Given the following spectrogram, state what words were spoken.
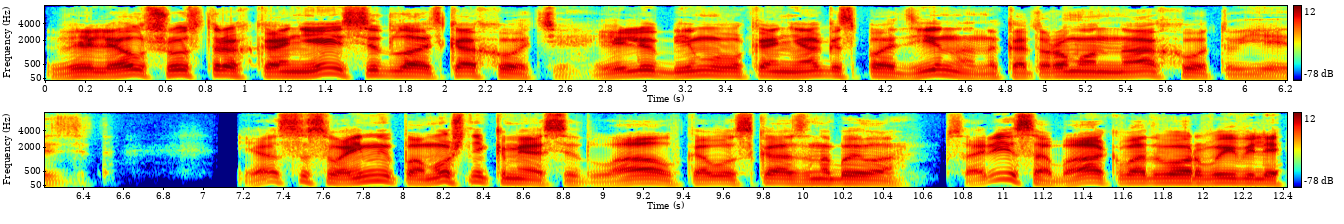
Велел шустрых коней седлать к охоте и любимого коня господина, на котором он на охоту ездит. Я со своими помощниками оседлал, кого сказано было. Псари собак во двор вывели.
